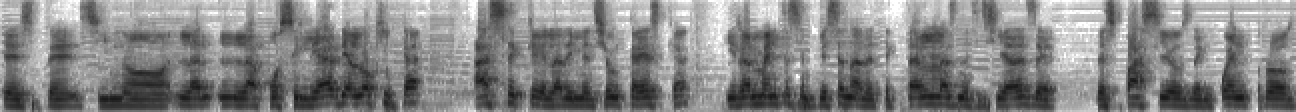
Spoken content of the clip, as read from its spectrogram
este, sino la, posibilidad dialógica hace que la dimensión crezca y realmente se empiecen a detectar las necesidades de, espacios, de encuentros,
